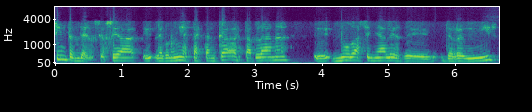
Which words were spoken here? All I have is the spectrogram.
sin tendencia. O sea, eh, la economía está estancada, está plana, eh, no da señales de, de revivir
